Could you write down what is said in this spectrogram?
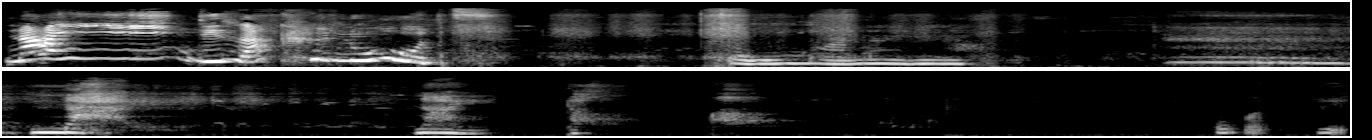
nein, dieser Knut. Oh Mann. Nein. Nein. Oh Gott, wir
